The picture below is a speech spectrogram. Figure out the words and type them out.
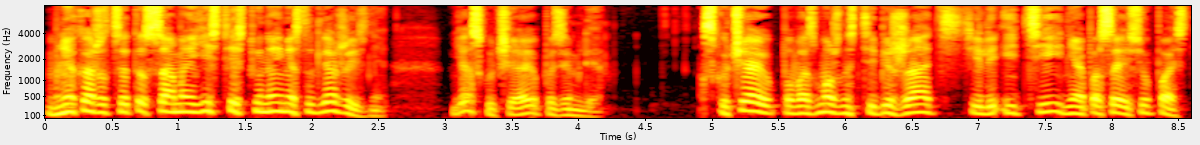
Мне кажется, это самое естественное место для жизни. Я скучаю по земле. Скучаю по возможности бежать или идти, не опасаясь упасть.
